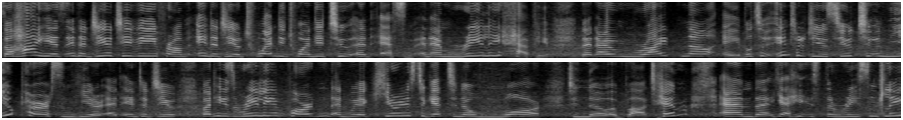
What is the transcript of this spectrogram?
So hi, here's Intergeo TV from Intergeo 2022 in Essen, and I'm really happy that I'm right now able to introduce you to a new person here at Intergeo, but he's really important and we are curious to get to know more to know about him. And uh, yeah, he is the recently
